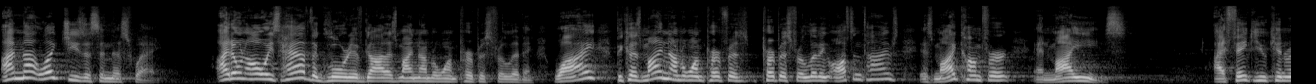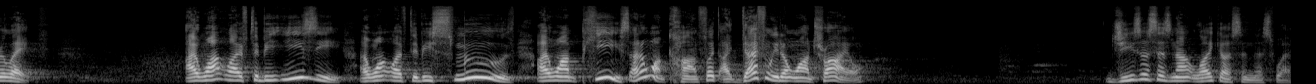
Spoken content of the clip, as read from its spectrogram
I'm not like Jesus in this way. I don't always have the glory of God as my number one purpose for living. Why? Because my number one purpose, purpose for living oftentimes is my comfort and my ease. I think you can relate. I want life to be easy. I want life to be smooth. I want peace. I don't want conflict. I definitely don't want trial. Jesus is not like us in this way.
